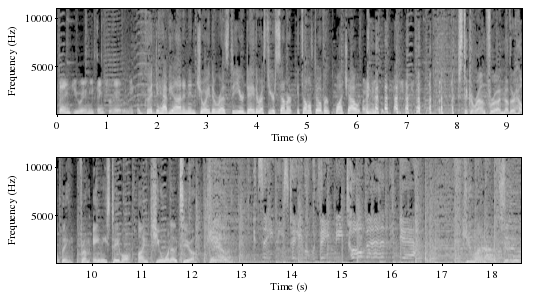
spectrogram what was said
thank you, Amy. Thanks for having me. Good to have you on and enjoy the rest of your day, the rest of your summer. It's almost over. Watch out. I know. Stick around for another helping from Amy's Table on Q102. It's Q102.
